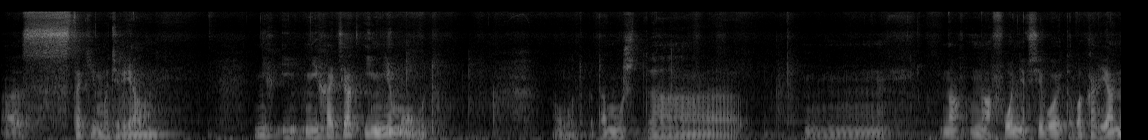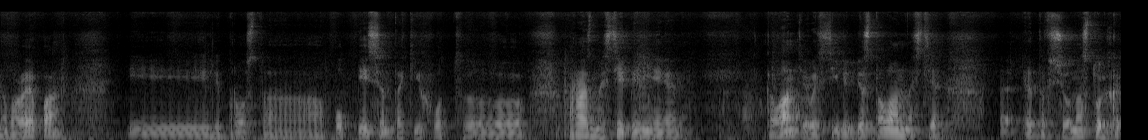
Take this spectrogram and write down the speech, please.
а, с таким материалом. Не, не хотят и не могут. Вот, потому что на, на фоне всего этого кальянного рэпа или просто поп-песен таких вот э, разной степени талантливости или бесталанности. Э, это все настолько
